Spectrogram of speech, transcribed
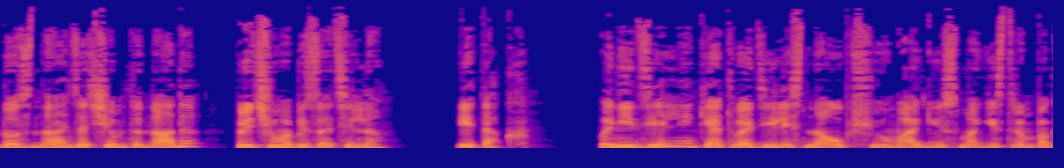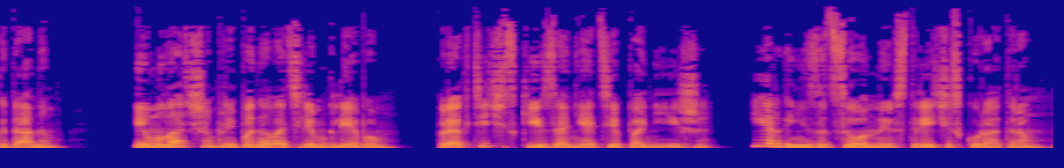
Но знать зачем-то надо, причем обязательно. Итак, понедельники отводились на общую магию с магистром Богданом и младшим преподавателем Глебом, практические занятия пониже и организационные встречи с куратором.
